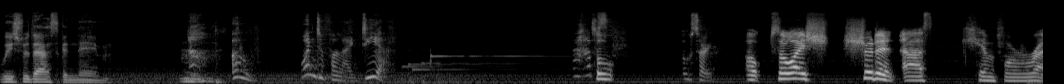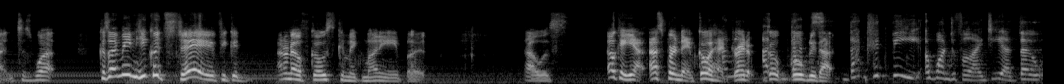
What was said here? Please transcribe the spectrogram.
We should ask a name. Hmm. Oh, wonderful idea. Perhaps. So- oh, sorry. Oh, so I sh- shouldn't ask him for rent, is what? Because I mean, he could stay if he could. I don't know if ghosts can make money, but that was okay. Yeah, that's per name. Go ahead, I mean, right? uh, Go, go do that. That could be a wonderful idea, though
